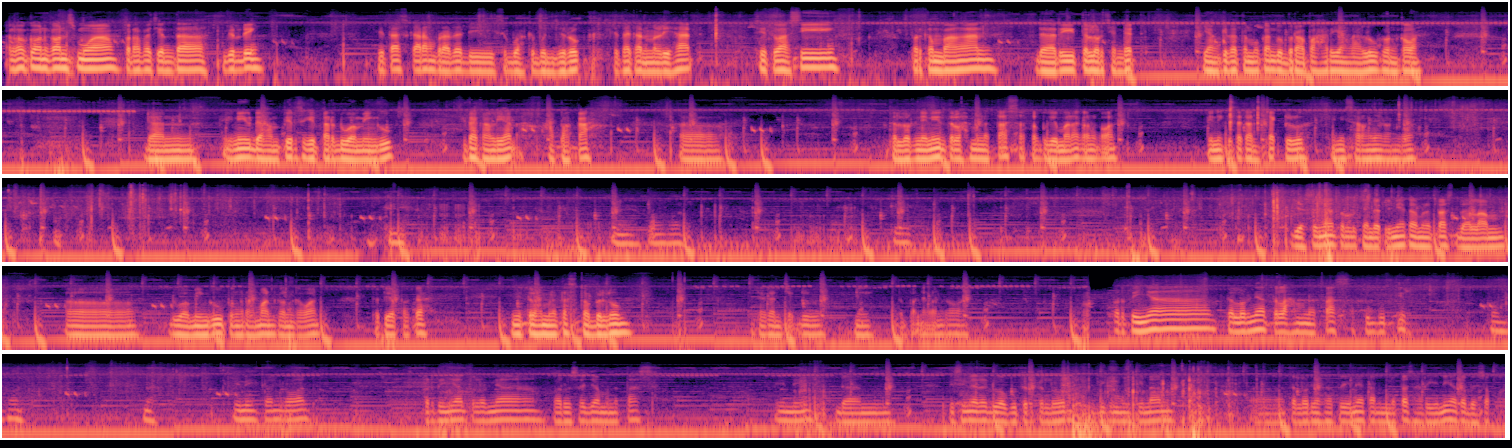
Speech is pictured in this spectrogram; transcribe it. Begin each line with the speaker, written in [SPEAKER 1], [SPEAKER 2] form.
[SPEAKER 1] Halo kawan-kawan semua, para pecinta birding. Kita sekarang berada di sebuah kebun jeruk. Kita akan melihat situasi perkembangan dari telur cendet yang kita temukan beberapa hari yang lalu kawan-kawan. Dan ini udah hampir sekitar dua minggu. Kita akan lihat apakah eh, telurnya ini telah menetas atau bagaimana kawan-kawan. Ini kita akan cek dulu. Ini sarangnya kawan-kawan. Biasanya telur cendet ini akan menetas dalam eh, dua minggu pengeraman kawan-kawan. Tapi apakah ini telah menetas atau belum? Kita akan cek dulu. Nih tempatnya kawan-kawan. Sepertinya telurnya telah menetas satu butir, kawan-kawan. Nah, ini kawan-kawan sepertinya telurnya baru saja menetas ini dan di sini ada dua butir telur jadi kemungkinan telur yang satu ini akan menetas hari ini atau besok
